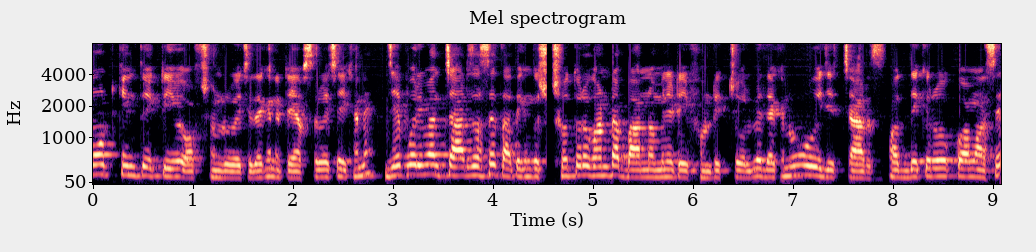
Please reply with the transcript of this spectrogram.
মোড কিন্তু একটি অপশন রয়েছে। দেখেন, একটা অ্যাপস রয়েছে এখানে। যে পরিমাণ চার্জ আছে, তাতে কিন্তু সতেরো ঘণ্টা বান্ন মিনিট এই ফোনটি চলবে। দেখেন, ওই যে চার্জ অর্ধেকেরও কম আছে,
